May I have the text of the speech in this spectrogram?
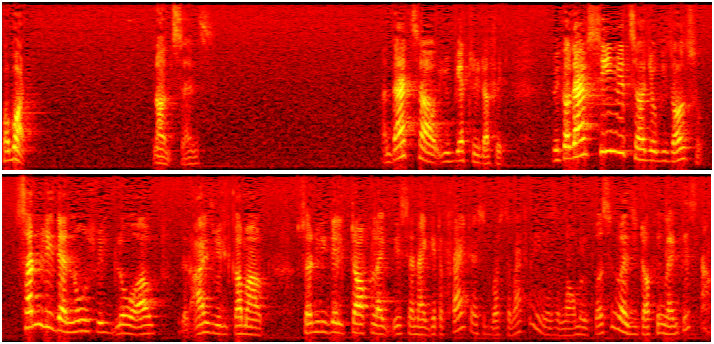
For what? Nonsense. And that's how you get rid of it. Because I've seen with Sahajogis also. Suddenly their nose will blow out, their eyes will come out, suddenly they'll talk like this and I get a fright. I said, what's the matter? He was a normal person, why is he talking like this now?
